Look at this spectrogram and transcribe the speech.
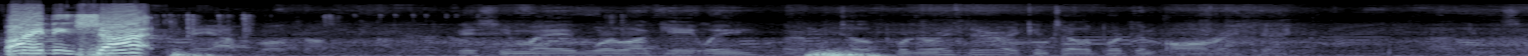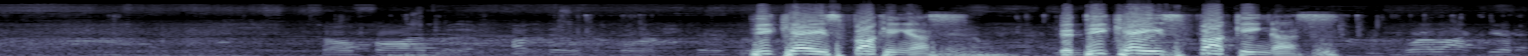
Binding shot. Okay, see my warlock gateway? Or teleporter right there? I can teleport them all right there. Uh, give me a second. so far, but up there, there, there's DK's fucking us. The DK is fucking us. Warlock, you have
